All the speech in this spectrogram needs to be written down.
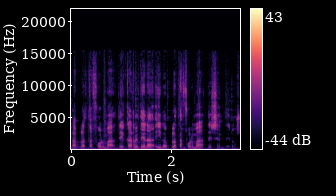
la plataforma de carretera y la plataforma de senderos.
